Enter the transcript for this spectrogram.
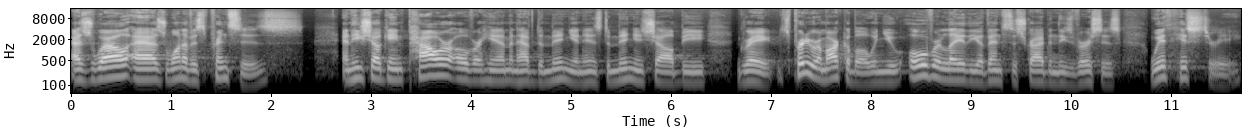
as well as one of his princes and he shall gain power over him and have dominion, and his dominion shall be great. It's pretty remarkable when you overlay the events described in these verses with history.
